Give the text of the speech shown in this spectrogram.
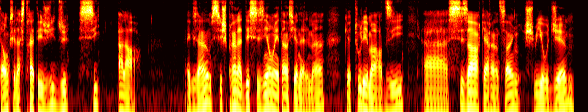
Donc, c'est la stratégie du si alors. Exemple, si je prends la décision intentionnellement que tous les mardis à 6h45, je suis au gym,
